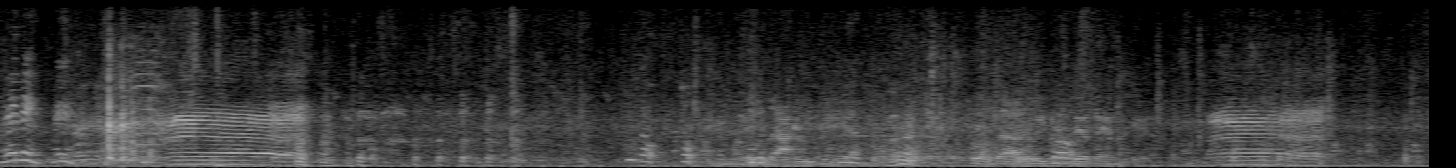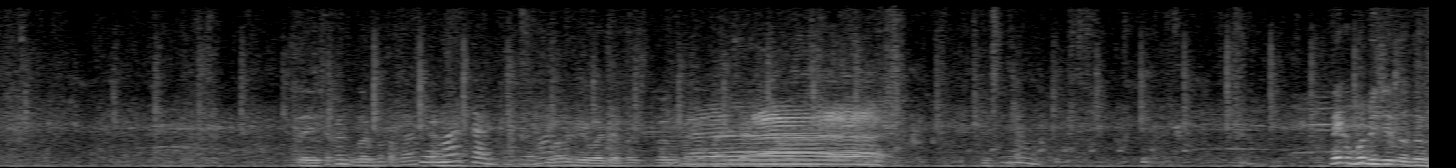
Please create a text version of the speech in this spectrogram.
Nih nih. Tuh, tuh. Emang udah ahlinya ya. Udah ahlinya dia enak ya. Saya kan bukan peternakan. Dia makan. Gua lagi baca sekolah baca baca. Ini kebun di situ tuh.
